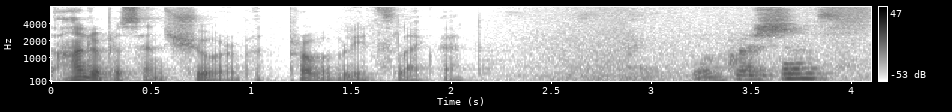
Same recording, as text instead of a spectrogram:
100% sure, but probably it's like that. More questions?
